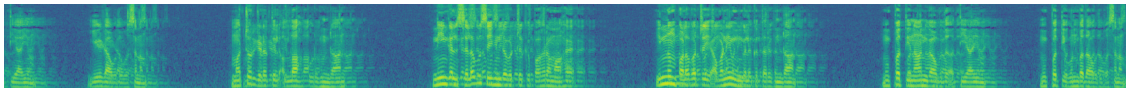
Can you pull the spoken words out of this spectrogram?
அத்தியாயம் ஏழாவது வசனம். மற்றொரு இடத்தில் அல்லாஹ் கூறுகின்றான் நீங்கள் செலவு செய்கின்றவற்றுக்கு பகரமாக இன்னும் பலவற்றை அவனே உங்களுக்கு தருகின்றான். முப்பத்தி நான்காவது அத்தியாயம் முப்பத்தி ஒன்பதாவது வசனம்.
